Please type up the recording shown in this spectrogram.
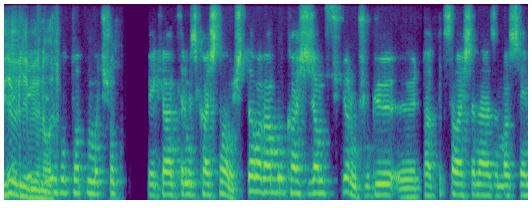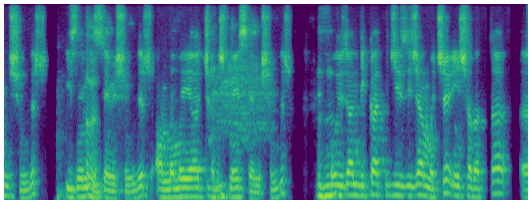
Bir de öyle bir yönü var. Liverpool Tottenham maçı çok beklentilerimizi karşılamamıştı ama ben bunu karşılayacağımızı düşünüyorum. Çünkü e, taktik savaşlarını her zaman sevmişimdir. İzlemeyi Evet. sevmişimdir. Anlamaya, çalışmayı sevmişimdir. Hı hı. O yüzden dikkatlice izleyeceğim maçı. İnşallah da e,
